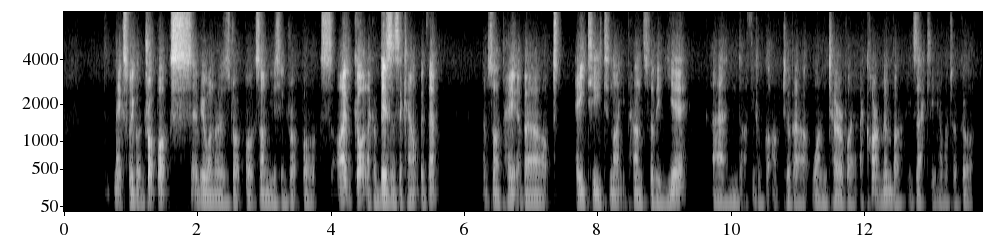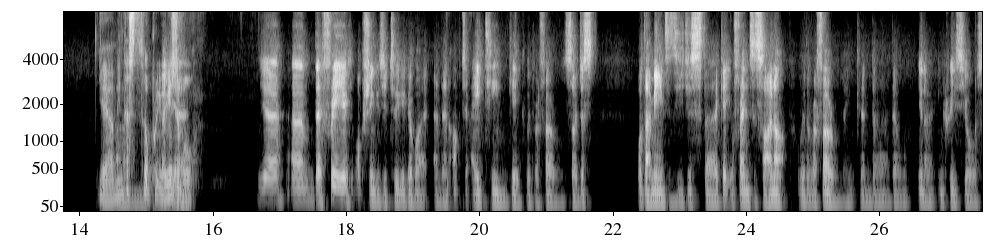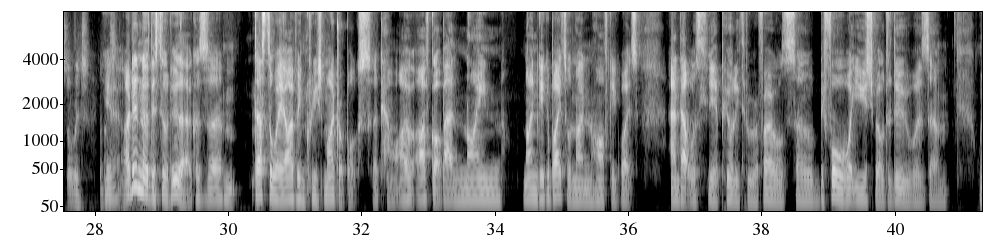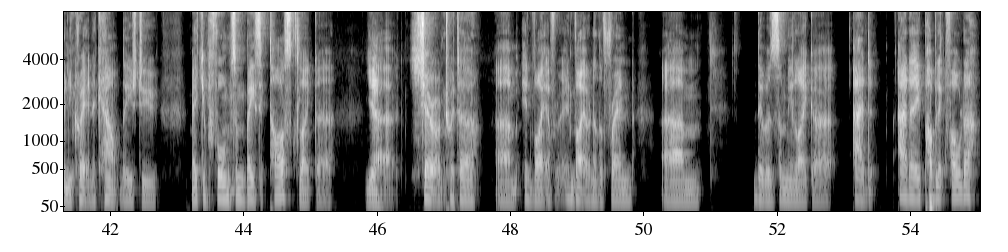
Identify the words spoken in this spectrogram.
next we got Dropbox. Everyone knows Dropbox. I'm using Dropbox. I've got like a business account with them. Um, So I pay about 80 to 90 pounds for the year. And I think I've got up to about one terabyte. I can't remember exactly how much I've got. Yeah, I mean that's Um, still pretty but yeah. reasonable. Yeah, um, their free option gives you two gigabyte and then up to 18 gig with referrals. So just what that means is you just uh, get your friends to sign up with a referral link, and uh, they'll you know increase your storage. Yeah. I didn't know they still do that because um, that's the way I've increased my Dropbox account. I, I've got about nine nine gigabytes or nine and a half gigabytes, and that was yeah purely through referrals. So before, what you used to be able to do was um, when you create an account, they used to make you perform some basic tasks like uh, yeah, uh, share it on Twitter, um, invite a, invite another friend. There was something like uh, add add a public folder,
